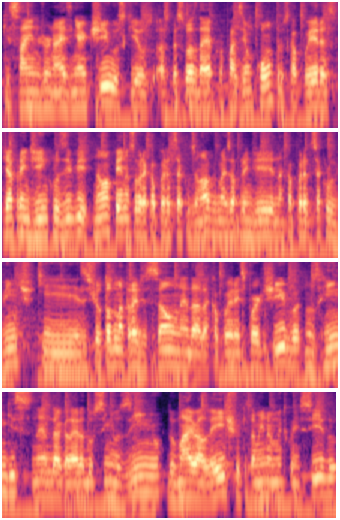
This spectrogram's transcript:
que saem nos jornais, em artigos que os, as pessoas da época faziam contra os capoeiras. Já aprendi, inclusive, não apenas sobre a capoeira do século XIX, mas eu aprendi na capoeira do século XX que existiu toda uma tradição né, da, da capoeira esportiva nos ringues, né, da galera do Sinhozinho, do Mário Aleixo, que também não é muito conhecido.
